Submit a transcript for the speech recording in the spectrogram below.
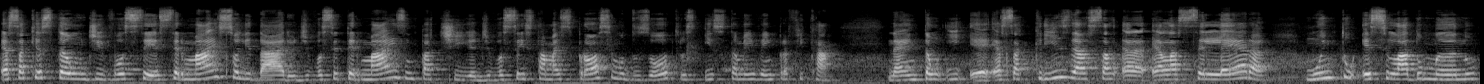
essa questão de você ser mais solidário, de você ter mais empatia, de você estar mais próximo dos outros, isso também vem para ficar. Né? Então, é, essa crise essa, é, ela acelera muito esse lado humano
